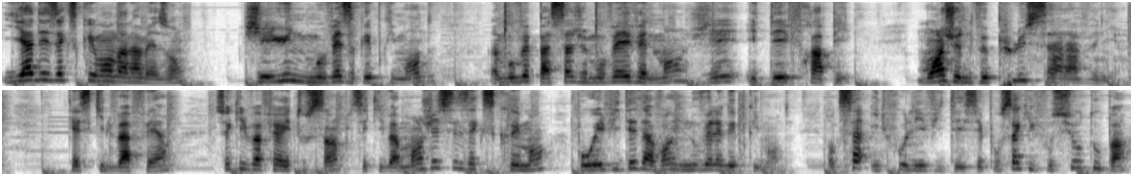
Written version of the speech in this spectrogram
il y a des excréments dans la maison, j'ai eu une mauvaise réprimande, un mauvais passage, un mauvais événement, j'ai été frappé. Moi, je ne veux plus ça à l'avenir. Qu'est-ce qu'il va faire? Ce qu'il va faire est tout simple, c'est qu'il va manger ses excréments pour éviter d'avoir une nouvelle réprimande. Donc ça, il faut l'éviter. C'est pour ça qu'il ne faut surtout pas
